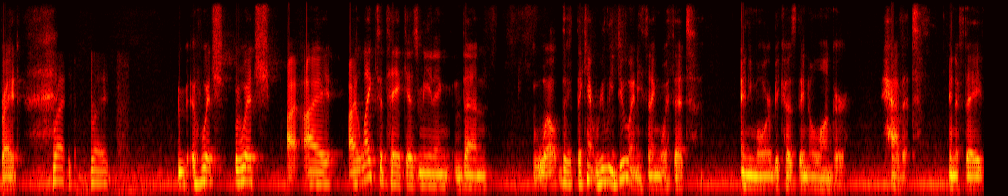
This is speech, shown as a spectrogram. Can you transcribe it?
right? Right, right. which which I, I I like to take as meaning then, well, they, they can't really do anything with it anymore because they no longer have it. And if they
